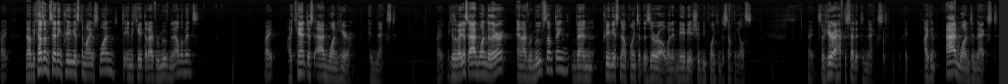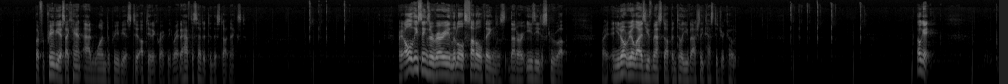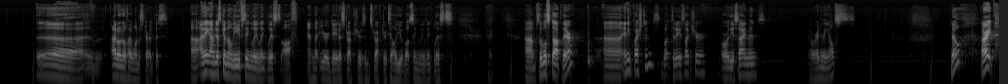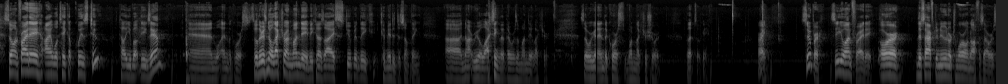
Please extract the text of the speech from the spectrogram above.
right? Now, because I'm setting previous to minus 1 to indicate that I've removed an element, right, I can't just add 1 here in next, right? Because if I just add 1 to there and I've removed something, then previous now points at the 0 when it maybe it should be pointing to something else, right? So here I have to set it to next. Right? I can add one to next But for previous, I can't add one to previous to update it correctly, right? I have to set it to this dot next. Right? All of these things are very little subtle things that are easy to screw up, right? And you don't realize you've messed up until you've actually tested your code. Okay. Uh, I don't know if I want to start this. Uh, I think I'm just going to leave singly linked lists off and let your data structures instructor tell you about singly linked lists. Um, so we'll stop there. Uh, any questions about today's lecture or the assignment or anything else? No? All right. So on Friday, I will take up quiz two, tell you about the exam, and we'll end the course. So there's no lecture on Monday because I stupidly committed to something, uh, not realizing that there was a Monday lecture. So we're going to end the course one lecture short. But that's okay. All right. Super. See you on Friday or this afternoon or tomorrow in office hours.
